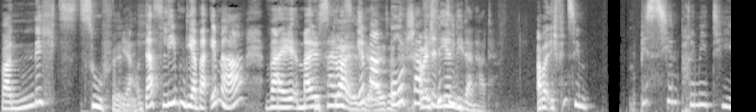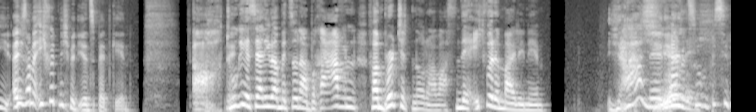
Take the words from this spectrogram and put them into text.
war nichts zufällig. Ja, und das lieben die aber immer, weil Miley Cyrus immer Botschaften in ihren Liedern hat. Aber ich finde sie ein bisschen primitiv. Also ich sag mal, ich würde nicht mit ihr ins Bett gehen. Ach, du gehst ja lieber mit so einer braven von Bridgerton oder was? Nee, ich würde Miley nehmen. Ja, nee, nee so ein bisschen.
